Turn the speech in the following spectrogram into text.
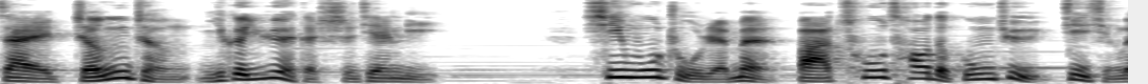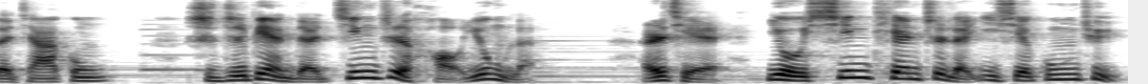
在整整一个月的时间里，新屋主人们把粗糙的工具进行了加工。使之变得精致好用了，而且又新添置了一些工具。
